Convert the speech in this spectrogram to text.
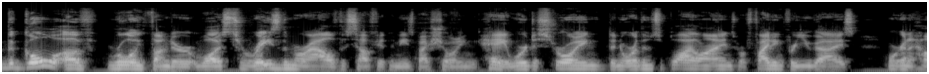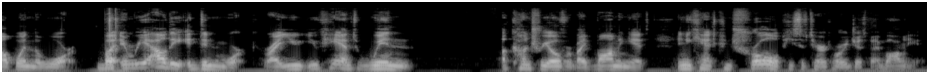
The goal of Rolling Thunder was to raise the morale of the South Vietnamese by showing, hey, we're destroying the northern supply lines, we're fighting for you guys, we're going to help win the war. But in reality, it didn't work, right? You, you can't win a country over by bombing it, and you can't control a piece of territory just by bombing it.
